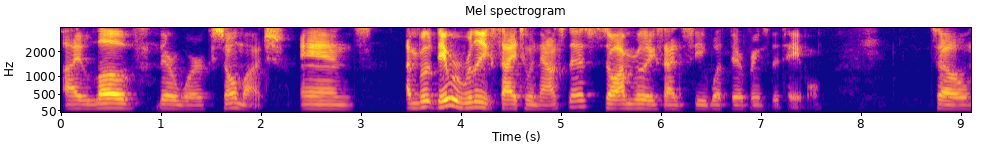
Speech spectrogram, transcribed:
I love their work so much, and I'm re- they were really excited to announce this. So I'm really excited to see what they're bringing to the table. So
